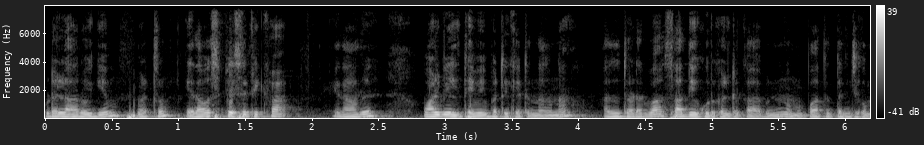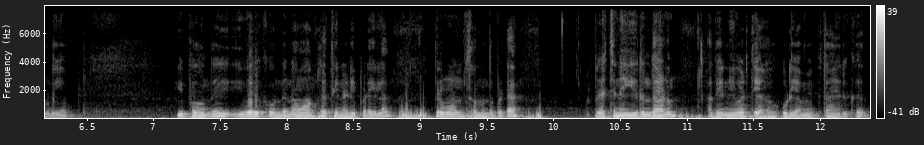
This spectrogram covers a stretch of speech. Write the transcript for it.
உடல் ஆரோக்கியம் மற்றும் ஏதாவது ஸ்பெசிஃபிக்காக ஏதாவது வாழ்வியல் தேவை பற்றி கேட்டிருந்தாங்கன்னா அது தொடர்பாக சாத்தியக்கூறுகள் இருக்கா அப்படின்னு நம்ம பார்த்து தெரிஞ்சுக்க முடியும். இப்போ வந்து இவருக்கு வந்து நவாம்சத்தின் அடிப்படையில் திருமணம் சம்மந்தப்பட்ட பிரச்சனை இருந்தாலும் அதை நிவர்த்தி ஆகக்கூடிய அமைப்பு தான் இருக்குது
